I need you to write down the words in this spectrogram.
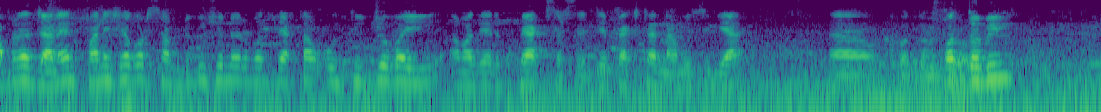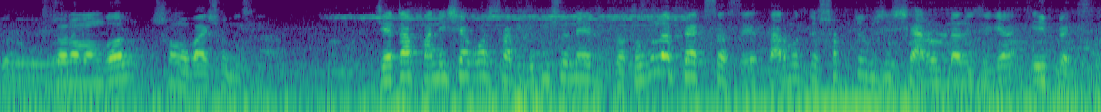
আপনারা জানেন পানিসাগর সাব ডিভিশনের মধ্যে একটা ঐতিহ্যবাহী আমাদের প্যাক্স আছে। যে প্যাক্সটার নাম হয়েছে গিয়া পদ্মবিল জনমঙ্গল। সমবায় সমিতি। যেটা পানিসাগর সাব ডিভিশনের যতগুলো প্যাক্স আছে তার মধ্যে সবচেয়ে বেশি শেয়ার হোল্ডার হয়েছে গিয়া এই প্যাক্সে।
